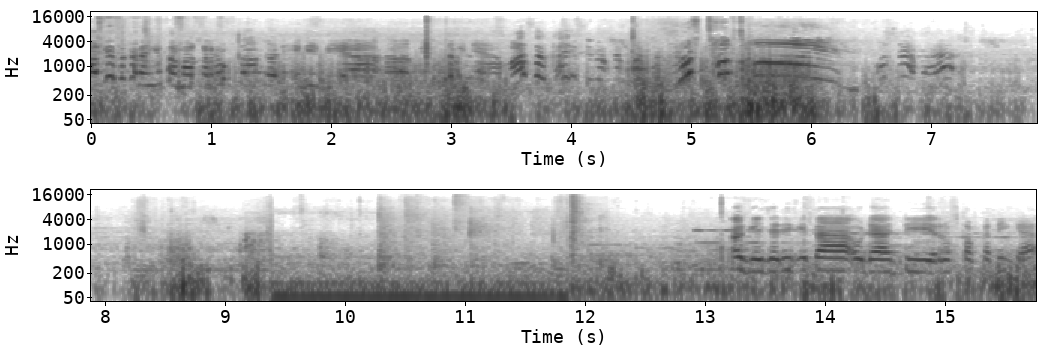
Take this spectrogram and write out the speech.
Oke, sekarang kita mau ke rooftop dan ini dia uh, pintunya. Masuk, ayo silakan masuk. Rooftop time! What's up, Pak? Oke, jadi kita udah di rooftop ketiga.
